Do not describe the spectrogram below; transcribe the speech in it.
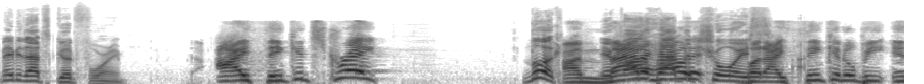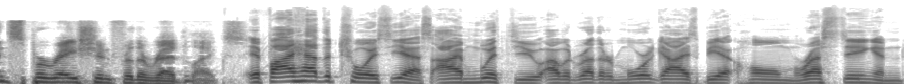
Maybe that's good for him. I think it's great. Look, I'm if mad I had about the it, choice, but I think it'll be inspiration for the Redlegs. if I had the choice, yes, I'm with you. I would rather more guys be at home resting and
